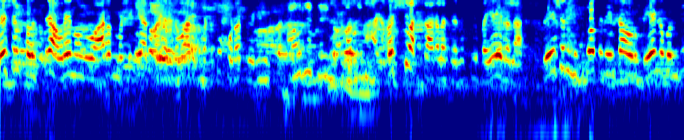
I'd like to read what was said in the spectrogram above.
ರೇಷನ್ ಕಳಿಸಿದ್ರೆ ಅವ್ರೇನ್ ಒಂದು ವಾರದ ಮಟ್ಟಿಗೆ ಅಥವಾ ಎರಡು ವಾರದ ಮಟ್ಟಿಗೆ ಕೊಡಕ್ ರೆಡಿ ಇರ್ತಾರೆ. ರಶ್ ಅಷ್ಟಾಗಲ್ಲ ಜನಕ್ಕೆ ಭಯ ಇರಲ್ಲ. ರೇಷನ್ ಮುಗ್ದೋಗ್ತದೆ ಅಂತ ಅವ್ರು ಬೇಗ ಬಂದು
